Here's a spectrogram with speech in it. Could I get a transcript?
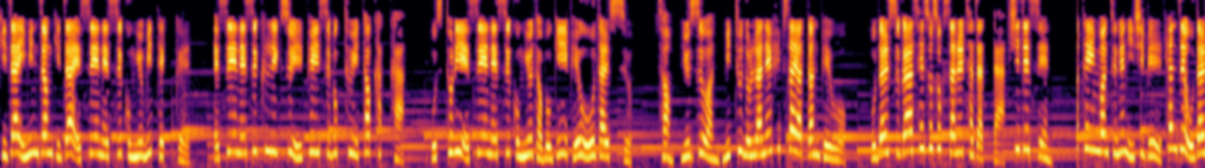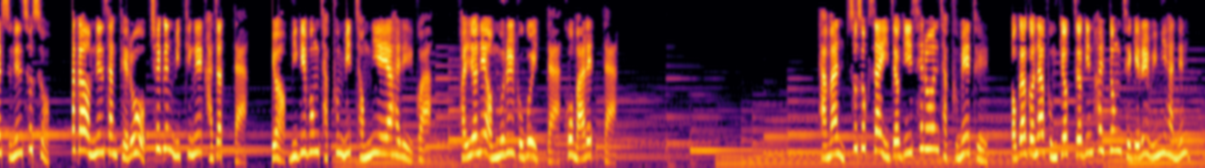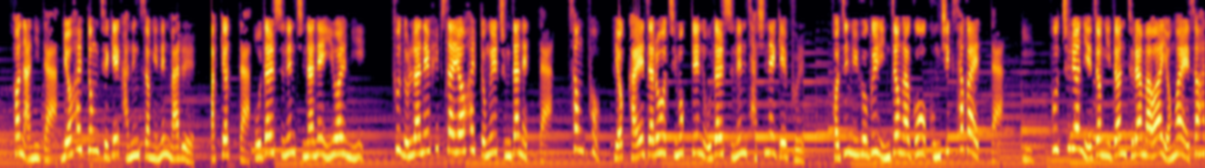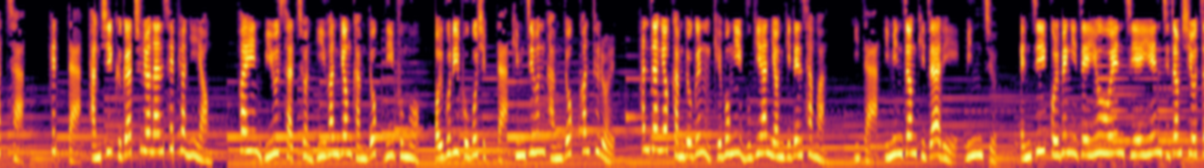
기자 이민정 기자 SNS 공유 및 댓글 SNS 클릭수 1 페이스북 트위터 카카오스토리 SNS 공유 더보기 배우 오달수 점 뉴스1 미투 논란에 휩싸였던 배우 오달수가 새 소속사를 찾았다. CJeS엔터테인먼트는 20일 현재 오달수는 소속사가 없는 상태로 최근 미팅을 가졌다. 또 미개봉 작품 및 정리해야 할 일과 관련의 업무를 보고 있다. 고 말했다. 다만 소속사 이적이 새로운 작품에 들어가거나 본격적인 활동 재개를 의미하는 건 아니다. 며 활동 재개 가능성에는 말을 아꼈다. 오달수는 지난해 2월 미투 논란에 휩싸여 활동을 중단했다. 성폭력 가해자로 지목된 오달수는 자신에게 불거진 의혹을 인정하고 공식 사과했다. 이후 출연 예정이던 드라마와 영화에서 하차했다. 당시 그가 출연한 세 편이 영 화인 미우 사촌 이환경 감독 네 부모 얼굴이 보고 싶다. 김지훈 감독 컨트롤 한장혁 감독은 개봉이 무기한 연기된 상황이다. 이민정 기자 리 민주 NG 골뱅이 JONGAN 지점 CO.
